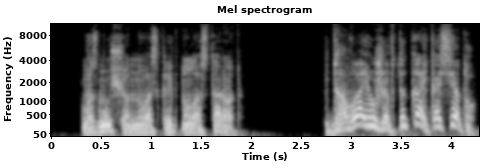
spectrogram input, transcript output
— возмущенно воскликнул Астарот. «Давай уже, втыкай кассету!»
